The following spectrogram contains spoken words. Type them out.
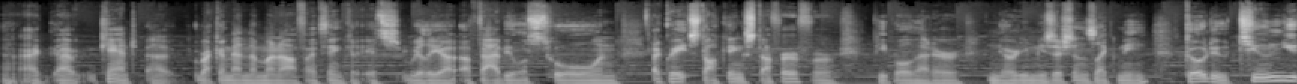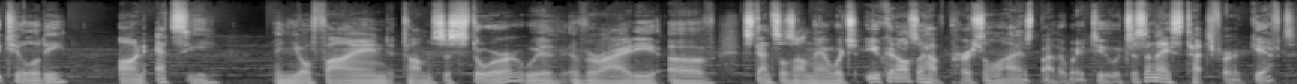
I, I can't uh, recommend them enough. I think it's really a, a, fabulous tool and a great stocking stuffer for people that are nerdy musicians like me. Go to Tune Utility on Etsy. And you'll find Thomas's store with a variety of stencils on there, which you can also have personalized, by the way, too, which is a nice touch for a gift.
